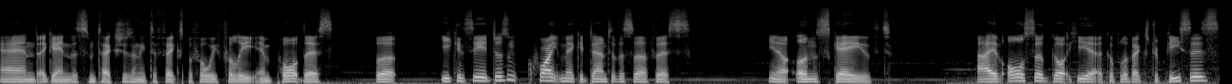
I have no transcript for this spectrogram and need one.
And again, there's some textures I need to fix before we fully import this, but you can see it doesn't quite make it down to the surface you know, unscathed. I've also got here a couple of extra pieces.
